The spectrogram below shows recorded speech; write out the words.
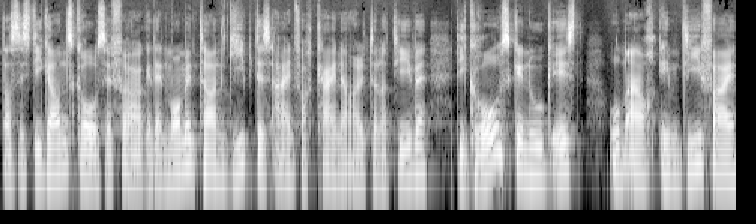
das ist die ganz große Frage, denn momentan gibt es einfach keine Alternative, die groß genug ist, um auch im DeFi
